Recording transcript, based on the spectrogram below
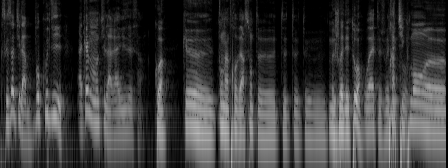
Parce que ça, tu l'as beaucoup dit. À quel moment tu l'as réalisé, ça? Quoi? Que ton introversion te. te, te, te- Me jouer des tours. Ouais, te jouer des tours. Pratiquement, euh,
